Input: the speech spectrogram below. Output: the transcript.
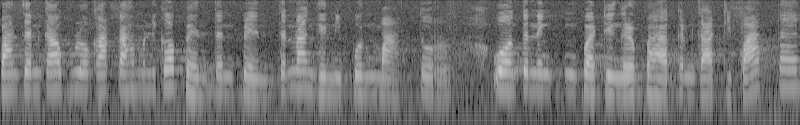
pancen kawula kathah menika benten-benten anggenipun matur. Wonten ingkang badhe ngrebahaken kadipaten,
